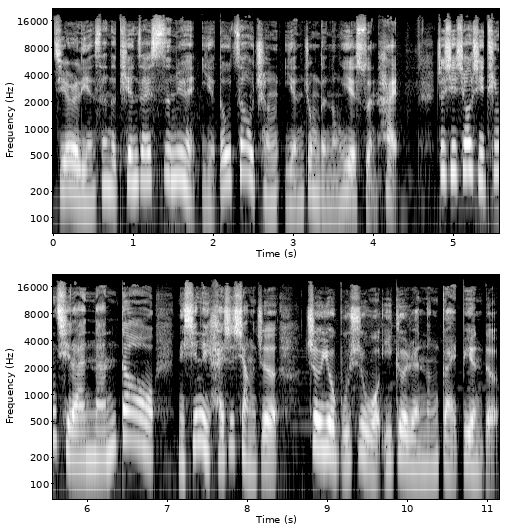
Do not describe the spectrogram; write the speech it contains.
接二连三的天灾肆虐也都造成严重的农业损害。这些消息听起来，难道你心里还是想着，这又不是我一个人能改变的？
